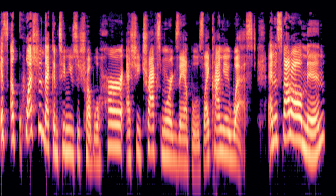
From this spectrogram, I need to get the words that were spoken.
It's a question that continues to trouble her as she tracks more examples, like Kanye West. And it's not all men.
